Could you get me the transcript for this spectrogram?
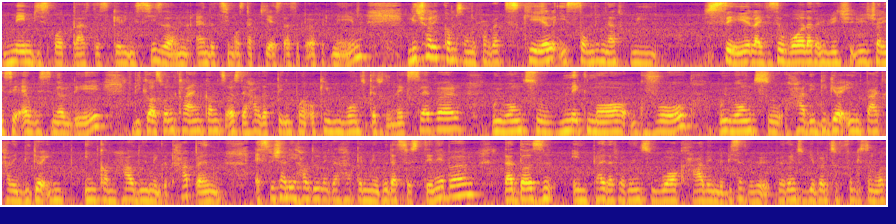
named this podcast the scaling season and the team was like yes that's a perfect name literally comes from the fact that scale is something that we say like it's a word that I literally, say every single day. Because when client comes to us they have the pinpoint okay we want to get to the next level. We want to make more grow. We want to have a bigger impact have a bigger in- income. How do we make that happen? Especially how do we make that happen in a way that's sustainable? That doesn't imply that we're going to work hard in the business we're going to be able to focus on what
